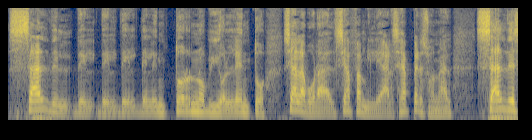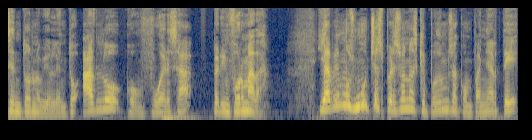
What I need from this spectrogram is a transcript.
sal del, del, del, del, del entorno violento, sea laboral, sea familiar, sea personal. Sal de ese entorno violento, hazlo con fuerza, pero informada. Y habemos muchas personas que podemos acompañarte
